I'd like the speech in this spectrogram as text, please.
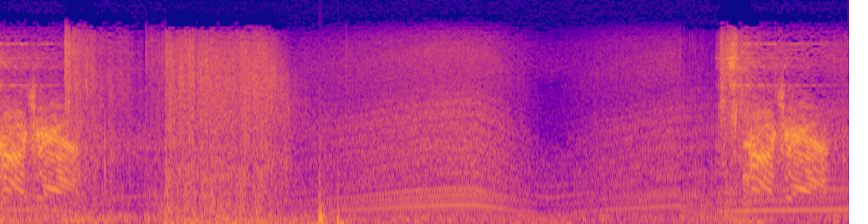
Roger. Roger.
